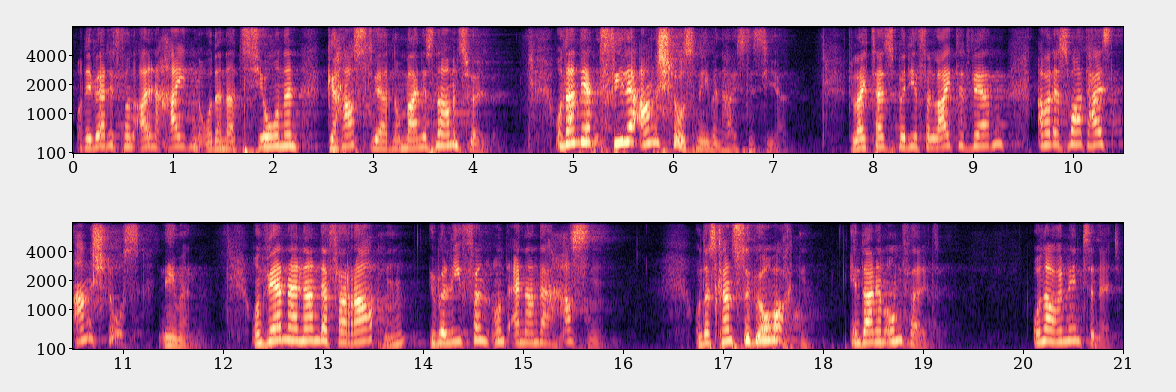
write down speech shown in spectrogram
und ihr werdet von allen Heiden oder Nationen gehasst werden um meines Namens willen. Und dann werden viele Anstoß nehmen, heißt es hier. Vielleicht heißt es bei dir verleitet werden, aber das Wort heißt Anstoß nehmen und werden einander verraten, überliefern und einander hassen. Und das kannst du beobachten in deinem Umfeld und auch im Internet.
